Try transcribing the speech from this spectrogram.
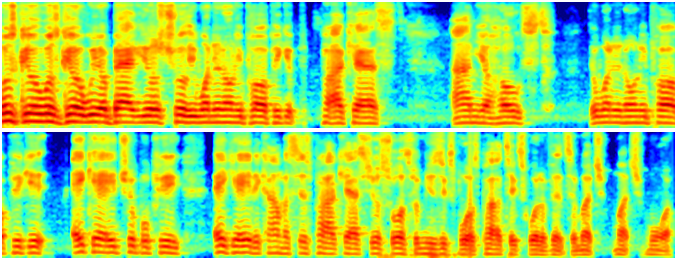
What's good? What's good? We are back. Yours truly, one and only Paul Pickett podcast. I'm your host, the one and only Paul Pickett, aka Triple P, aka the Common Sense Podcast, your source for music, sports, politics, sport events, and much, much more.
